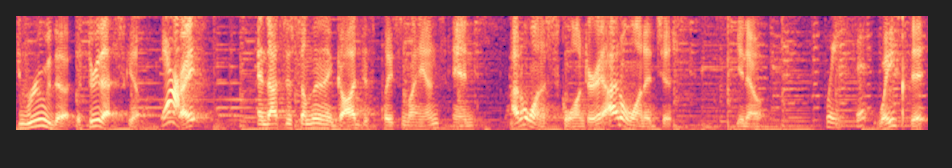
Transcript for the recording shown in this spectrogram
through the through that skill, Yeah. right? And that's just something that God just placed in my hands, and I don't want to squander it. I don't want to just, you know, Waste it. waste it,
